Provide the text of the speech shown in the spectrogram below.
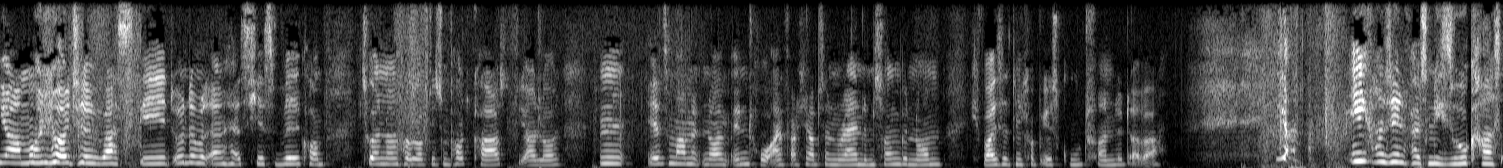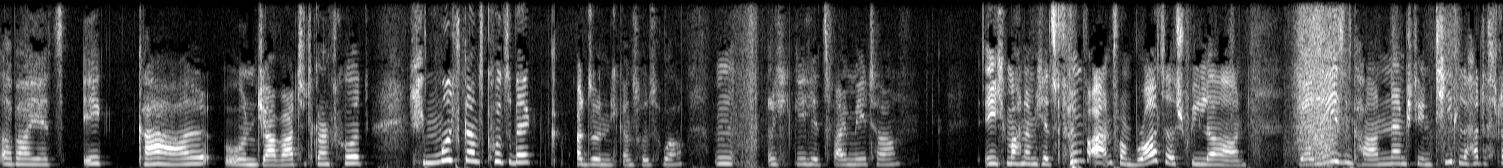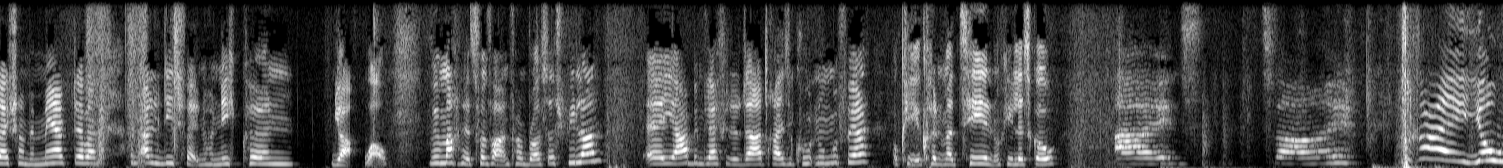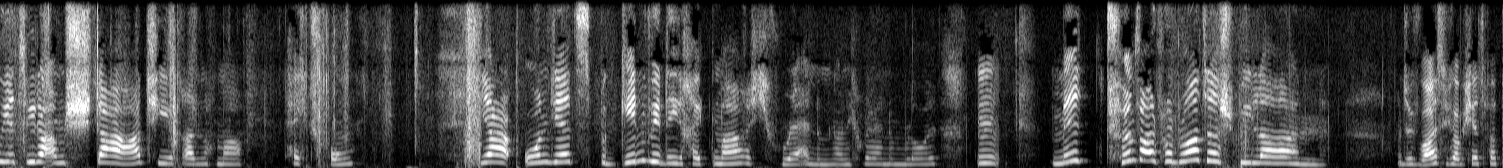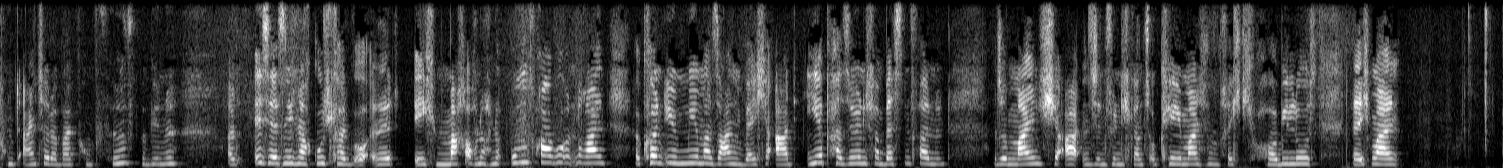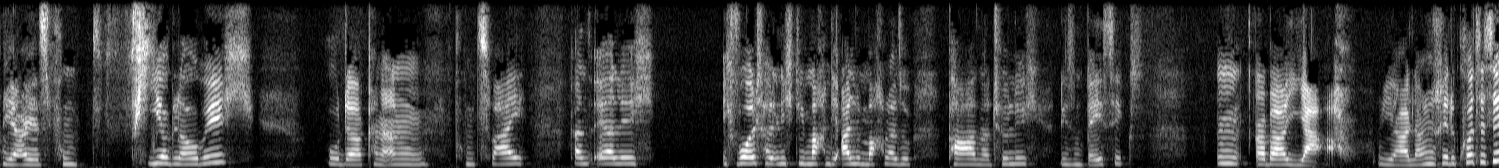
Ja, moin Leute, was geht? Und damit ein herzliches Willkommen zu einer neuen Folge auf diesem Podcast. Ja, Leute. Hm, jetzt mal mit neuem Intro. Einfach, ich habe so einen random Song genommen. Ich weiß jetzt nicht, ob ihr es gut fandet, aber. Ja, ich fand es jedenfalls nicht so krass, aber jetzt egal. Und ja, wartet ganz kurz. Ich muss ganz kurz weg. Also nicht ganz kurz, wow. Hm, ich gehe hier zwei Meter. Ich mache nämlich jetzt fünf Arten von Brawl Spielern. Wer lesen kann, nämlich den Titel, hat es vielleicht schon bemerkt, aber an alle, die es vielleicht noch nicht können, ja, wow. Wir machen jetzt fünf Arten von Browser Spielern. Äh, ja, bin gleich wieder da, drei Sekunden ungefähr. Okay, ihr könnt mal zählen. Okay, let's go. Eins, zwei, drei. Yo, jetzt wieder am Start. Hier gerade nochmal Hechtsprung. Ja, und jetzt beginnen wir direkt mal. Ich random, ja nicht random, lol. Mit fünf Arten von Browser Spielern. Also ich weiß nicht, ob ich jetzt bei Punkt 1 oder bei Punkt 5 beginne. Also ist jetzt nicht nach Gutigkeit geordnet. Ich mache auch noch eine Umfrage unten rein. Da könnt ihr mir mal sagen, welche Art ihr persönlich am besten fandet. Also manche Arten sind, finde ich, ganz okay. Manche sind richtig hobbylos. Ich meine, ja, jetzt Punkt 4, glaube ich. Oder, keine Ahnung, Punkt 2. Ganz ehrlich, ich wollte halt nicht die machen, die alle machen. Also paar natürlich, die sind Basics. Mm, aber ja, ja, lange Rede, kurzer Sinn.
